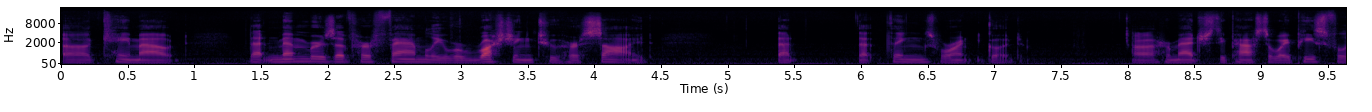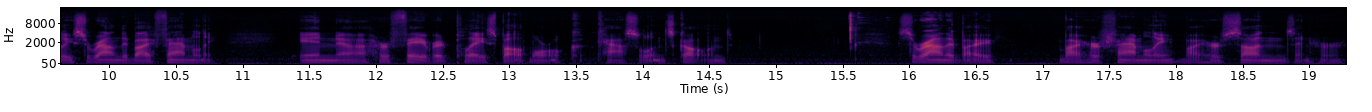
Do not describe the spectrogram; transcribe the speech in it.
uh, came out that members of her family were rushing to her side, that that things weren't good. Uh, her Majesty passed away peacefully, surrounded by family, in uh, her favorite place, Balmoral C- Castle in Scotland, surrounded by by her family, by her sons and her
